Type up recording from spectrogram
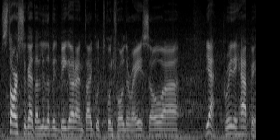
starts to get a little bit bigger, and I could control the race. So, yeah, pretty happy.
